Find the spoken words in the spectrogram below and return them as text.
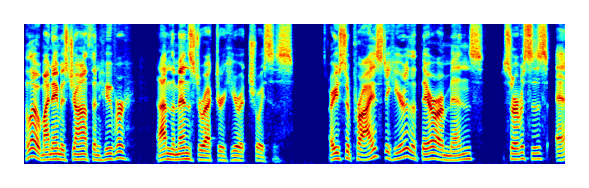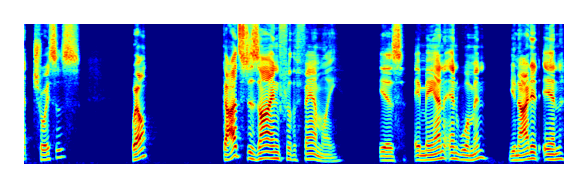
Hello, my name is Jonathan Hoover, and I'm the men's director here at Choices. Are you surprised to hear that there are men's services at Choices? Well, God's design for the family is a man and woman united in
